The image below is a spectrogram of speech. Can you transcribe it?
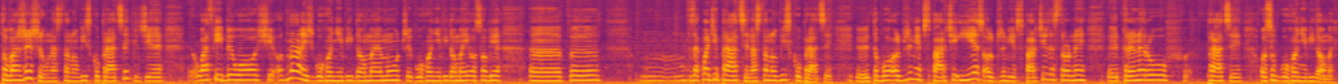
towarzyszył na stanowisku pracy, gdzie łatwiej było się odnaleźć głuchoniewidomemu czy głuchoniewidomej osobie e, w w zakładzie pracy, na stanowisku pracy. To było olbrzymie wsparcie i jest olbrzymie wsparcie ze strony trenerów pracy osób głuchoniewidomych.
